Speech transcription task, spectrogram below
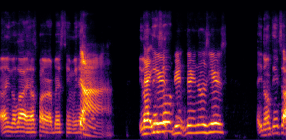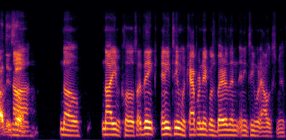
I ain't gonna lie, that's probably our best team we had. Nah, you don't that think year so? during, during those years, You don't think so? I think nah, so. no, not even close. I think any team with Kaepernick was better than any team with Alex Smith.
